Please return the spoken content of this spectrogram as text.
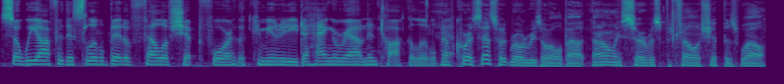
So we offer this little bit of fellowship for the community to hang around and talk a little And bit. of course, that's what Rotary is all about. Not only service, but fellowship as well.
